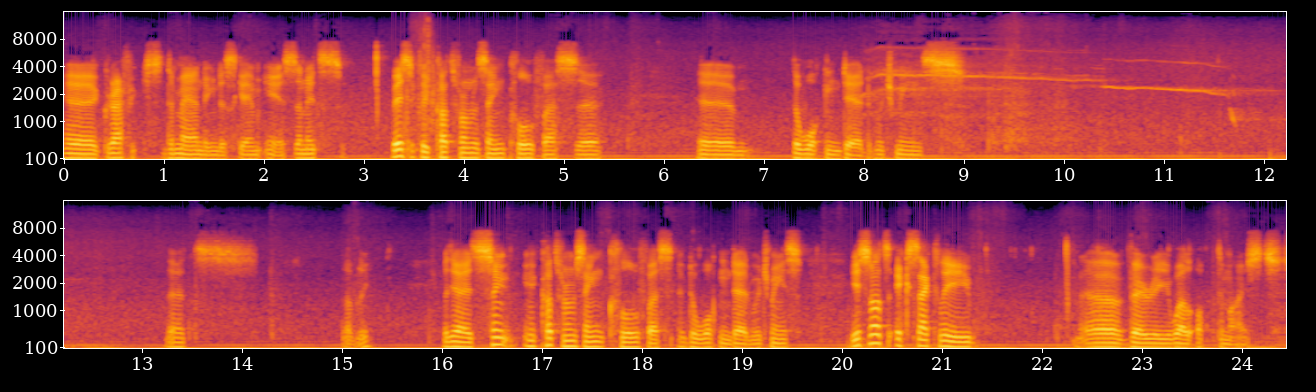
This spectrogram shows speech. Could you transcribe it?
uh, graphics demanding this game is. And it's basically cut from the same cloth as uh, um, The Walking Dead, which means that's lovely. But yeah, it's same, cut from the same cloth as The Walking Dead, which means it's not exactly uh, very well optimized.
